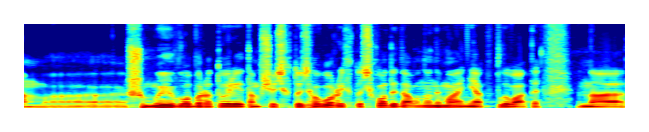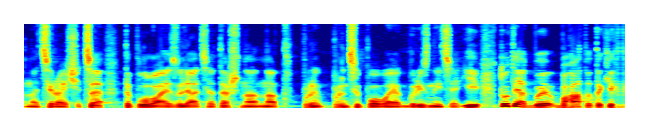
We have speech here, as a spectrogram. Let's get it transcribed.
там е, шуми в лабораторії, там щось хтось говорить, хтось ходить, да, воно не має ніяк впливати на, на ці речі. Це теплова ізоляція, теж на, над принципова якби, різниця. І тут якби багато таких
